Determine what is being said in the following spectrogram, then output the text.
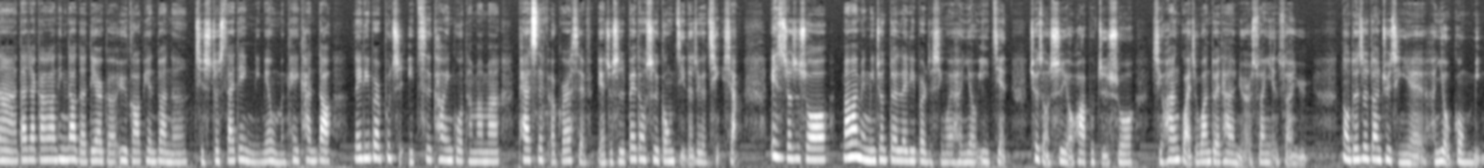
那大家刚刚听到的第二个预告片段呢，其实就是在电影里面我们可以看到，Lady Bird 不止一次抗议过她妈妈 passive aggressive，也就是被动式攻击的这个倾向，意思就是说，妈妈明明就对 Lady Bird 的行为很有意见，却总是有话不直说，喜欢拐着弯对她的女儿酸言酸语。那我对这段剧情也很有共鸣，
